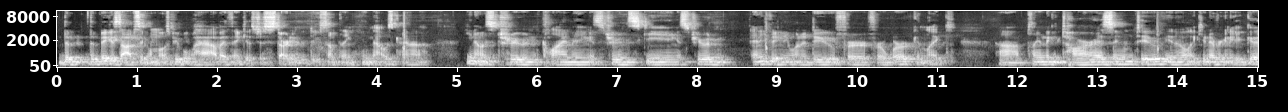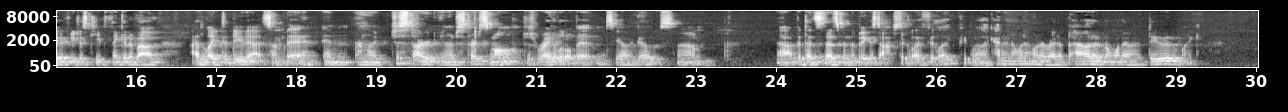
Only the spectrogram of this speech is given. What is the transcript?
the, the biggest obstacle most people have, I think, is just starting to do something. And that was kind of, you know, it's true in climbing, it's true in skiing, it's true in anything you want to do for, for work. And like uh, playing the guitar, I assume, too. You know, like you're never going to get good if you just keep thinking about, I'd like to do that someday. And I'm like, just start, you know, just start small, just write a little bit and see how it goes. Um, uh, but that's that's been the biggest obstacle. I feel like people are like, I don't know what I want to write about. I don't know what I want to do. And I'm like,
